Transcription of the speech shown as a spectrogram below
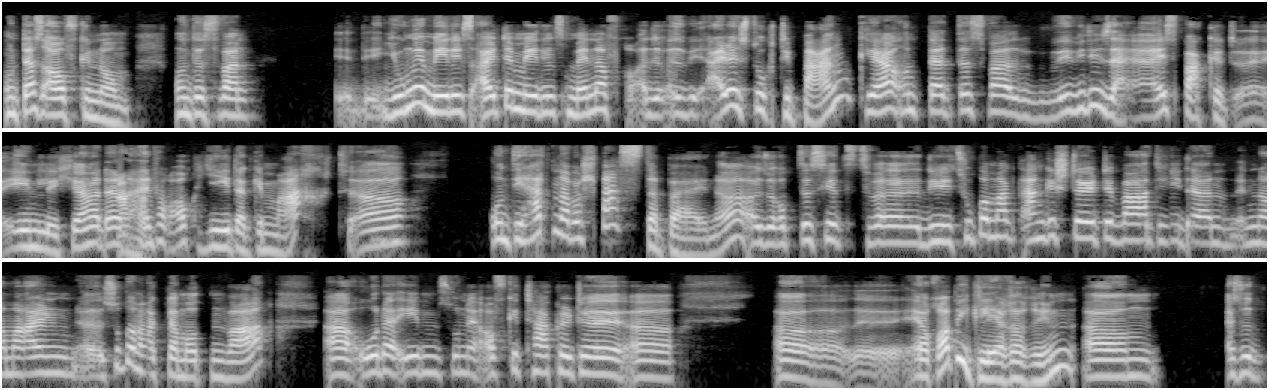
und das aufgenommen. Und das waren junge Mädels, alte Mädels, Männer, Frauen, also also alles durch die Bank, ja, und da, das war wie, wie diese Eisbucket äh, ähnlich, ja, hat dann Aha. einfach auch jeder gemacht. Äh, und die hatten aber Spaß dabei, ne? Also ob das jetzt äh, die Supermarktangestellte war, die dann in normalen äh, Supermarktklamotten war, äh, oder eben so eine aufgetakelte äh, äh, Aerobic-Lehrerin. Ähm, also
